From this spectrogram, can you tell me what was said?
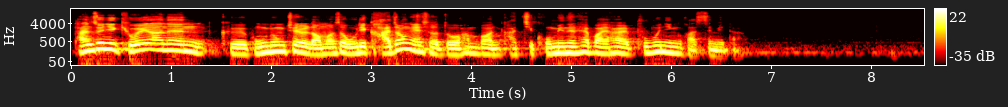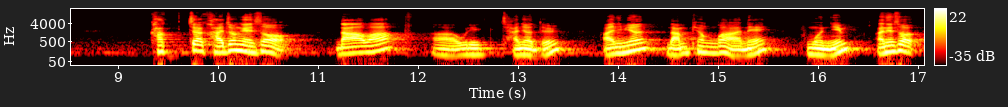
단순히 교회라는 그 공동체를 넘어서 우리 가정에서도 한번 같이 고민을 해봐야 할 부분인 것 같습니다. 각자 가정에서 나와 아, 우리 자녀들 아니면 남편과 아내, 부모님 안에서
